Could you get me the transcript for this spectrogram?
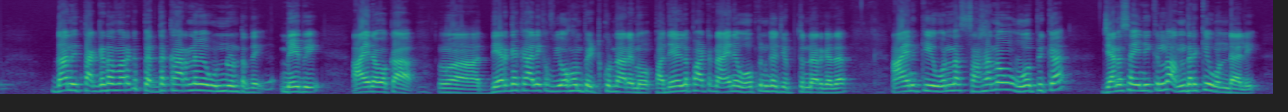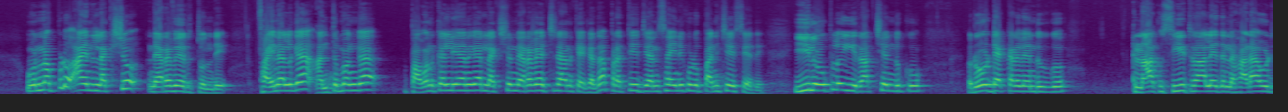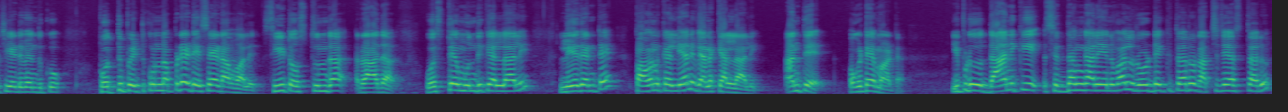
దానికి తగ్గడం వరకు పెద్ద కారణమే ఉండి ఉంటుంది మేబీ. ఆయన ఒక దీర్ఘకాలిక వ్యూహం పెట్టుకున్నారేమో. పదేళ్ళ పాటు ఆయన ఓపెన్గా చెప్తున్నారు కదా. ఆయనకి ఉన్న సహనం ఓపిక జన సైనికుల్లో అందరికీ ఉండాలి. ఉన్నప్పుడు ఆయన లక్ష్యం నెరవేరుతుంది. ఫైనల్గా అంతిమంగా పవన్ కళ్యాణ్ గారి లక్ష్యం నెరవేర్చడానికే కదా ప్రతి జన సైనికుడు పనిచేసేది ఈ లోపల ఈ రచ్చ ఎందుకు? రోడ్డు ఎక్కడ ఎందుకు? నాకు సీట్ రాలేదని హడావుడి చేయడం ఎందుకు? పొత్తు పెట్టుకున్నప్పుడే డిసైడ్ అవ్వాలి. సీట్ వస్తుందా? రాదా? వస్తే ముందుకెళ్ళాలి. లేదంటే పవన్ కళ్యాణ్ వెనకెళ్ళాలి. అంతే ఒకటే మాట. ఇప్పుడు దానికి సిద్ధంగా లేని వాళ్ళు రోడ్డు ఎక్కుతారు రచ్చ చేస్తారు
